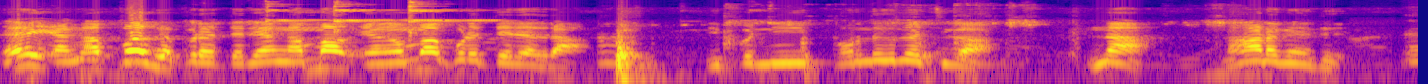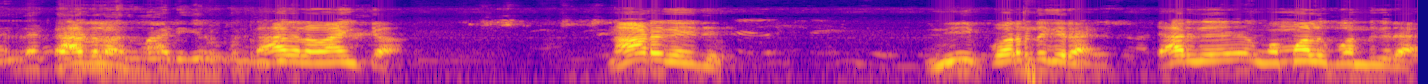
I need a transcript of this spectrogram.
ஏய் எங்க அப்பாவுக்கு எப்படி தெரியும்? எங்க அம்மா எங்க அம்மா கூட தெரியாதுடா. இப்ப நீ பிறந்ததுன்னு வச்சுக்கோ. என்ன? நாடகம் இது. காதல காதல வாங்கிக்கோ. நாடகம் இது. நீ பிறந்துக்கிற. யாருக்கு? உங்க அம்மாளுக்கு பிறந்துக்கிற.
